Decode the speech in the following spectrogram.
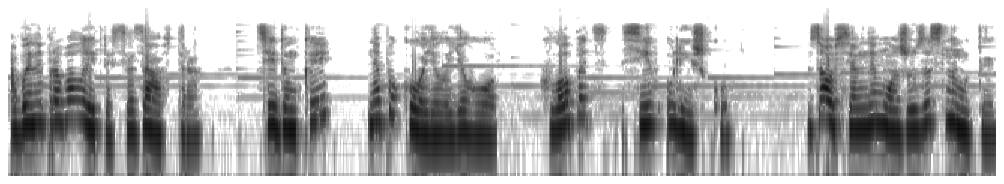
аби не провалитися завтра. Ці думки непокоїли його. Хлопець сів у ліжку. Зовсім не можу заснути,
